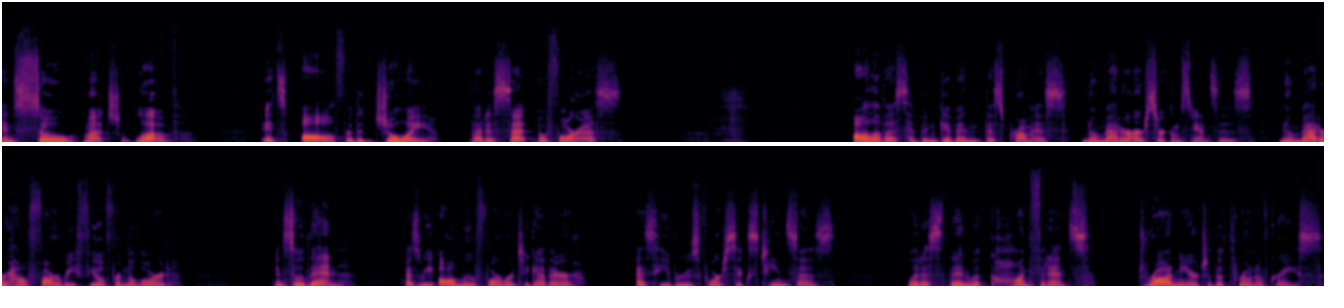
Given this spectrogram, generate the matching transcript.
and so much love. It's all for the joy that is set before us. All of us have been given this promise, no matter our circumstances, no matter how far we feel from the Lord. And so then, as we all move forward together, as Hebrews 4:16 says, let us then with confidence draw near to the throne of grace,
